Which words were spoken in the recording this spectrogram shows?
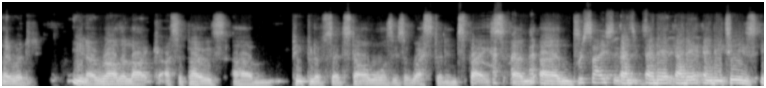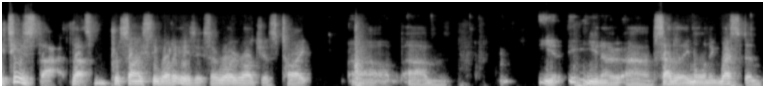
they would, you know, rather like I suppose um, people have said Star Wars is a western in space, and and precisely, and, exactly and, it, and, it, and it is it is that that's precisely what it is. It's a Roy Rogers type. Uh, um, you, you know uh, Saturday morning western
